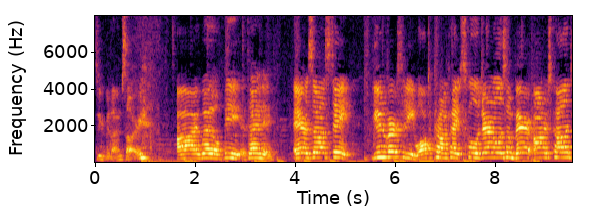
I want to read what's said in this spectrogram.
stupid, I'm sorry. I will be attending Arizona State University, Walter Cronkite School of Journalism, Barrett Honors College,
